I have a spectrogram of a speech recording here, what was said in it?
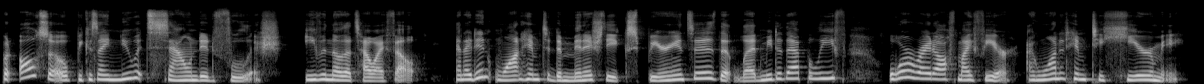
But also because I knew it sounded foolish, even though that's how I felt. And I didn't want him to diminish the experiences that led me to that belief or write off my fear. I wanted him to hear me.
